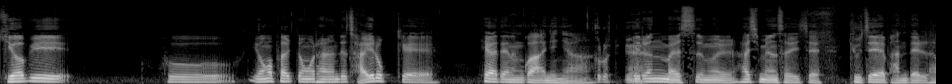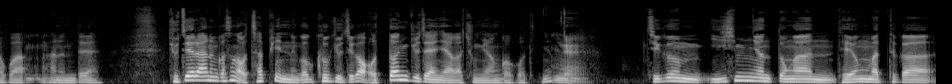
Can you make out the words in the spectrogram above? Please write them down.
기업이 그 영업 활동을 하는데 자유롭게 해야 되는 거 아니냐. 그렇죠. 예. 이런 말씀을 하시면서 이제 규제에 반대를 하고 하- 음, 하는데 규제라는 것은 어차피 있는 거고 그 규제가 어떤 규제냐가 중요한 거거든요. 네. 지금 20년 동안 대형마트가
